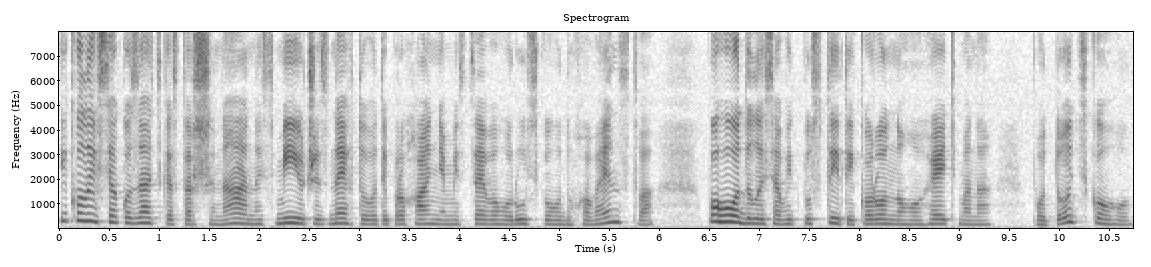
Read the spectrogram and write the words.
І коли вся козацька старшина, не сміючи знехтувати прохання місцевого руського духовенства, погодилися відпустити коронного гетьмана Потоцького,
